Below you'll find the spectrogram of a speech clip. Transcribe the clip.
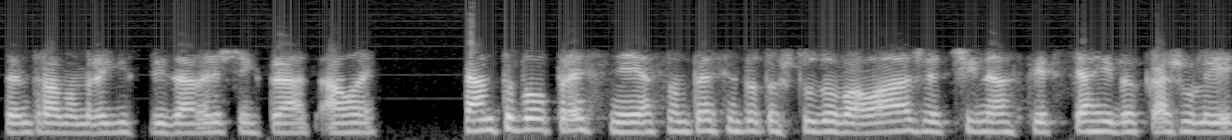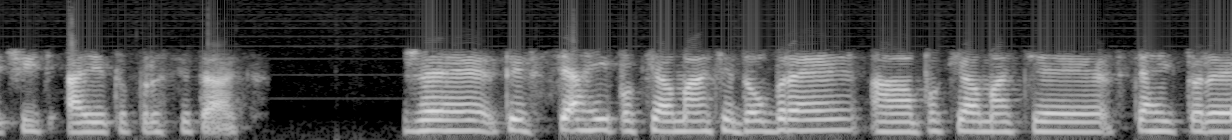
centrálnom registri záverečných prác, ale tam to bolo presne, ja som presne toto študovala, že či nás tie vzťahy dokážu liečiť a je to proste tak. Že tie vzťahy, pokiaľ máte dobré a pokiaľ máte vzťahy, ktoré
